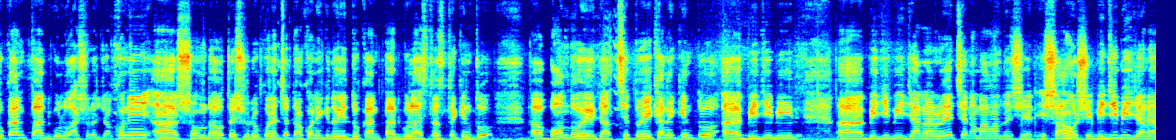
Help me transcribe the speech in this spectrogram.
দোকানপাটগুলো আসলে যখনই সন্ধ্যা হতে শুরু করেছে, তখনই কিন্তু এই দোকানপাটগুলো আস্তে আস্তে কিন্তু বন্ধ হয়ে যাচ্ছে। তো এখানে কিন্তু বিজিবির বিজিবি যারা রয়েছেন, বাংলাদেশের সাহসী বিজিবি যারা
